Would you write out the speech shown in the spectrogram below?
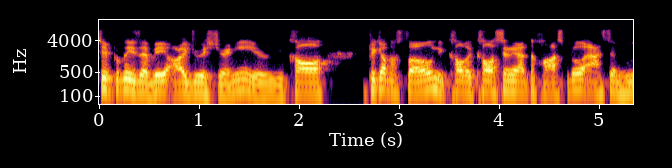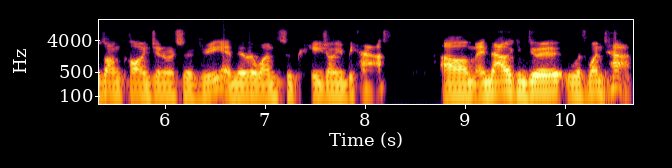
typically is a very arduous journey. You, you call, pick up a phone, you call the call center at the hospital, ask them who's on call in general surgery, and they're the ones who page on your behalf. Um, and now you can do it with one tap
